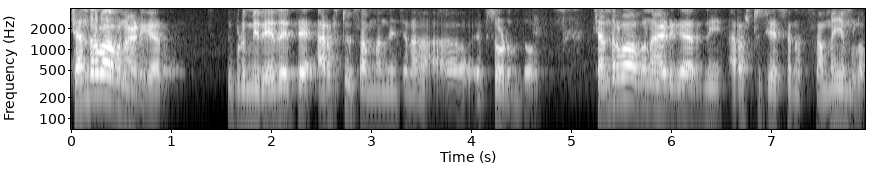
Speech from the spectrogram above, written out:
చంద్రబాబు నాయుడు గారు ఇప్పుడు మీరు ఏదైతే అరెస్టుకు సంబంధించిన ఎపిసోడ్ ఉందో చంద్రబాబు నాయుడు గారిని అరెస్ట్ చేసిన సమయంలో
